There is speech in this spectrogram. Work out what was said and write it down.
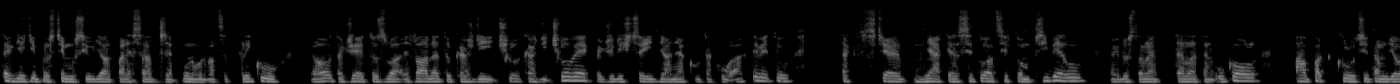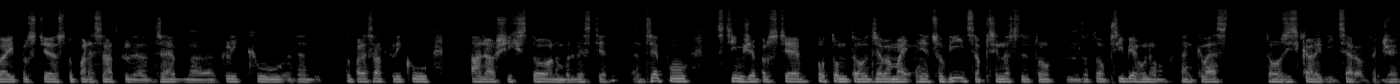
tak děti prostě musí udělat 50 dřepů nebo 20 kliků. Jo, takže je to zvládne to každý, člo, každý člověk, takže když chce jít dělat nějakou takovou aktivitu, tak prostě v nějaké situaci v tom příběhu, tak dostane tenhle ten úkol a pak kluci tam dělají prostě 150 dřeb, eh, kliků, 150 kliků a dalších 100 nebo 200 dřepů s tím, že prostě potom toho dřeva mají o něco víc a přinesli do toho, do toho příběhu nebo ten quest toho získali více. Takže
